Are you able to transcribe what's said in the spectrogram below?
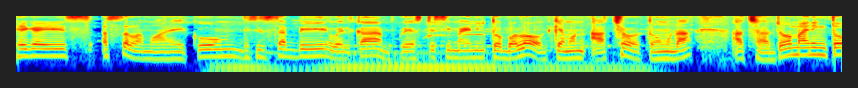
হে গাইস আসসালামু আলাইকুম this is Sabbir welcome to STC mining তো বলো কেমন আছো তোমরা? আচ্ছা জো মাইনিং তো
